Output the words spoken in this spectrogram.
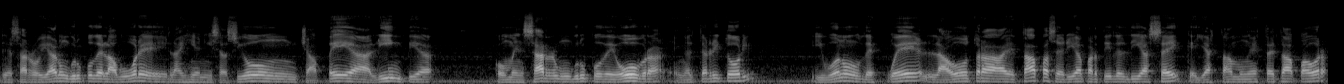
desarrollar un grupo de labores en la higienización, chapea, limpia, comenzar un grupo de obra en el territorio y bueno, después la otra etapa sería a partir del día 6, que ya estamos en esta etapa ahora,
